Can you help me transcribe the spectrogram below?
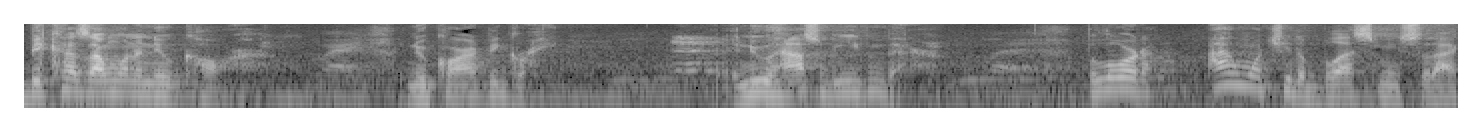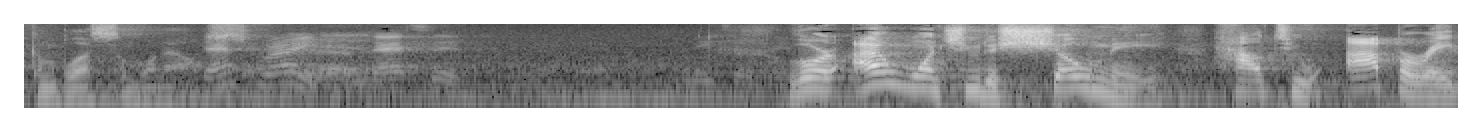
because I want a new car. New car would be great. A new house would be even better. But Lord, I want you to bless me so that I can bless someone else. That's right. That's it. Me too. Dave. Lord, I want you to show me how to operate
